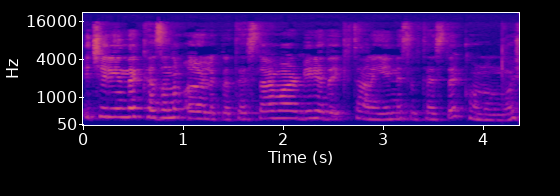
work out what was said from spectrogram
İçeriğinde kazanım ağırlıklı testler var. Bir ya da iki tane yeni nesil teste konulmuş.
